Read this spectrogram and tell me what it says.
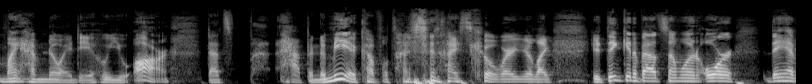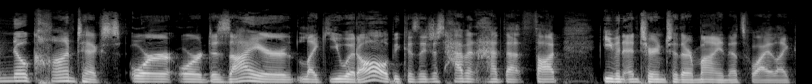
might have no idea who you are. That's happened to me a couple times in high school where you're like you're thinking about someone or they have no context or or desire like you at all because they just haven't had that thought even enter into their mind. That's why like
